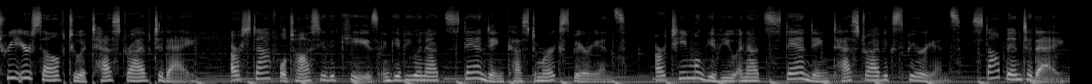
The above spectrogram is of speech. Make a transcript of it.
Treat yourself to a test drive today. Our staff will toss you the keys and give you an outstanding customer experience. Our team will give you an outstanding test drive experience. Stop in today.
